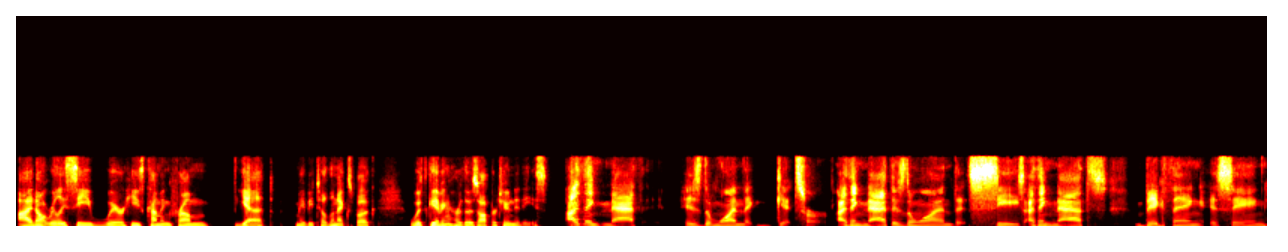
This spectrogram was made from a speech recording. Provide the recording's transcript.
I don't really see where he's coming from yet. Maybe till the next book with giving her those opportunities. I think Nath is the one that gets her. I think Nath is the one that sees. I think Nath's big thing is seeing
